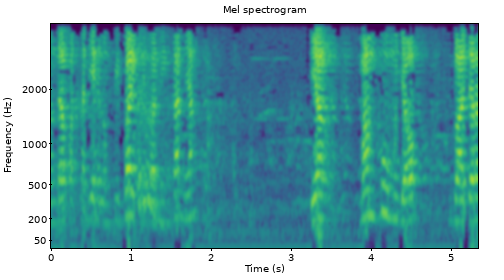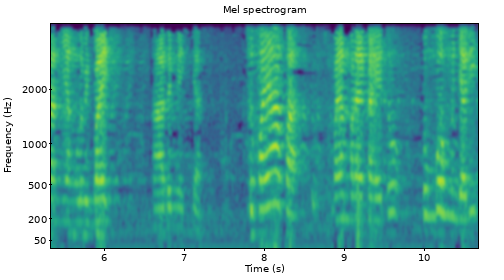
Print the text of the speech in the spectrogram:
mendapat hadiah yang lebih baik dibandingkan yang yang mampu menjawab pelajaran yang lebih baik. Nah, demikian. Supaya apa? Supaya mereka itu tumbuh menjadi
